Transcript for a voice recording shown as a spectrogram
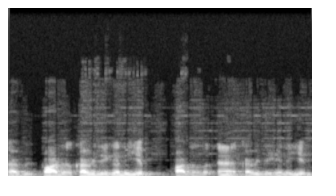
கவி பாட கவிதைகளையும் பாடல்கள் கவிதைகளையும்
